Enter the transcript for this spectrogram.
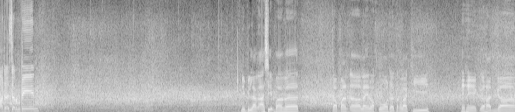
Ada cermin. Ini bilang asik banget. Kapan uh, lain waktu mau datang lagi. Hehe, ke Hanggang.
